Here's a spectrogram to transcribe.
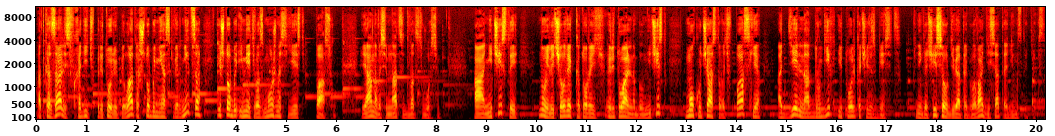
отказались входить в приторию Пилата, чтобы не оскверниться и чтобы иметь возможность есть Пасху. Иоанна 18, 28. А нечистый, ну или человек, который ритуально был нечист, мог участвовать в Пасхе отдельно от других и только через месяц. Книга чисел, 9 глава, 10-11 текст.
